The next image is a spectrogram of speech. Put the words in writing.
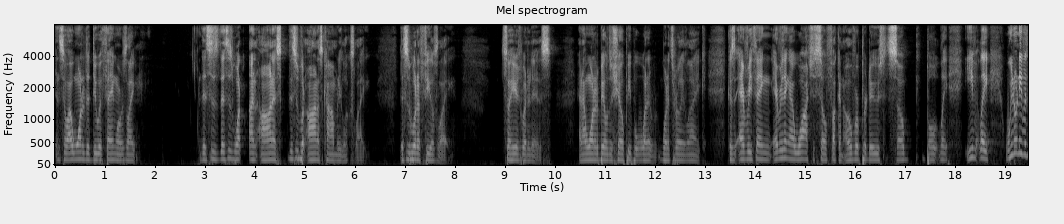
And so I wanted to do a thing where it was like, "This is this is what an honest. This is what honest comedy looks like. This is what it feels like. So here's what it is." And I wanted to be able to show people what it what it's really like, because everything everything I watch is so fucking overproduced. It's so bull like even like we don't even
